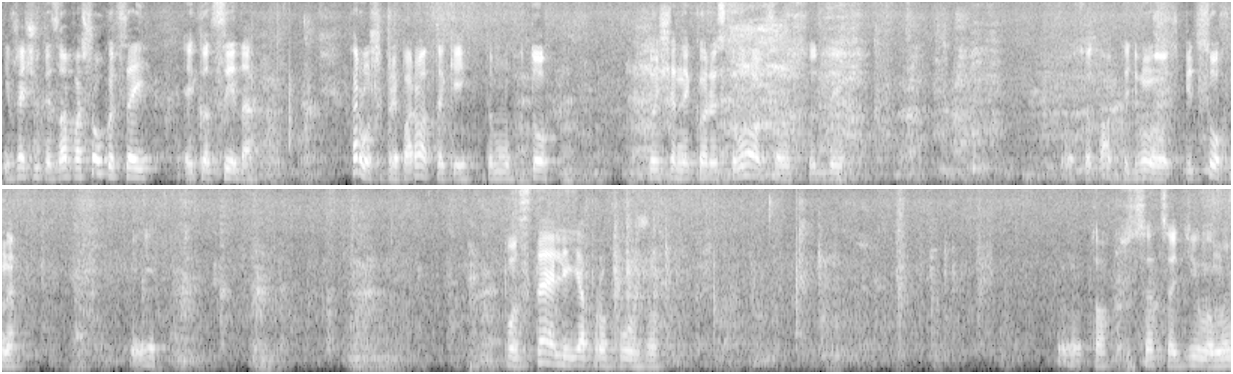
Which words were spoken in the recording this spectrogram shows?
і вже чути запашок оцей екоцида. Хороший препарат такий, тому хто, хто ще не користувався сюди. Ось отак, тоді воно ось підсохне. І по я проходжу. Отак, все це діло ми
